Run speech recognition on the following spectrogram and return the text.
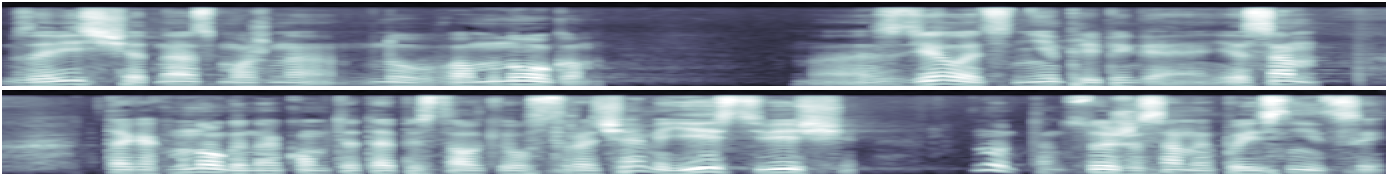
зависящее от нас можно ну, во многом а, сделать, не прибегая. Я сам, так как много на каком-то этапе сталкивался с врачами, есть вещи, ну, там, с той же самой поясницей.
